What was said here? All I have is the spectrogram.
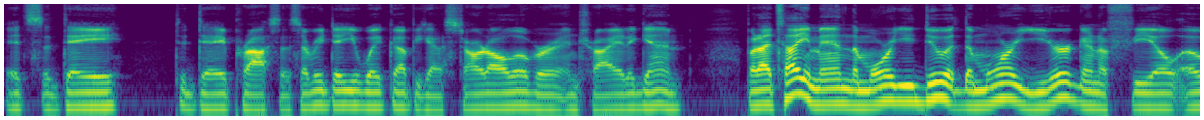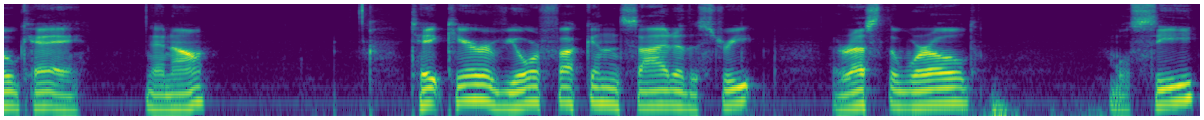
It's a day to day process. Every day you wake up, you got to start all over and try it again. But I tell you, man, the more you do it, the more you're going to feel okay. You know? Take care of your fucking side of the street. The rest of the world We'll see.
